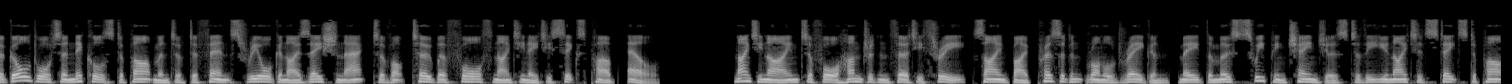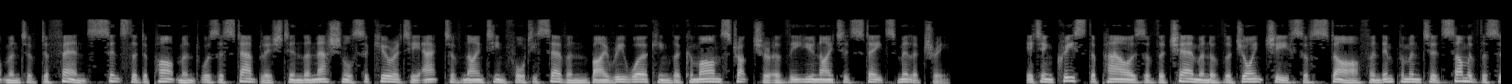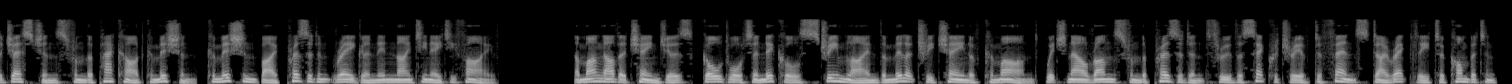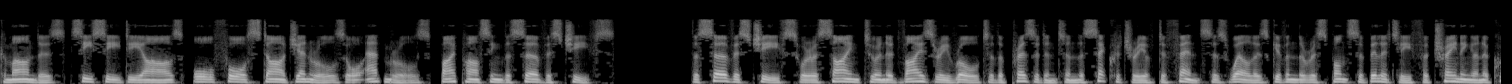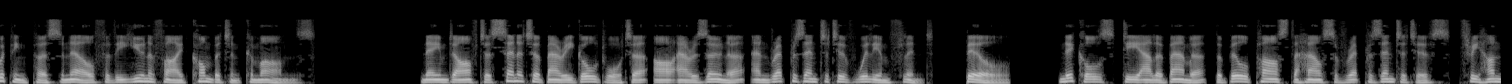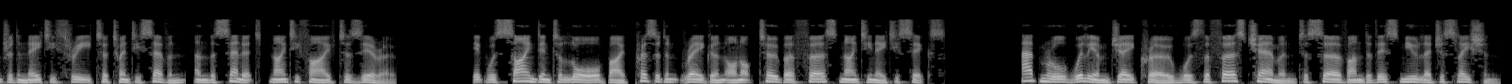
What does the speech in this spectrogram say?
The Goldwater-Nichols Department of Defense Reorganization Act of October 4, 1986 Pub. L. 99-433, signed by President Ronald Reagan, made the most sweeping changes to the United States Department of Defense since the department was established in the National Security Act of 1947 by reworking the command structure of the United States military. It increased the powers of the chairman of the Joint Chiefs of Staff and implemented some of the suggestions from the Packard Commission, commissioned by President Reagan in 1985. Among other changes, Goldwater-Nichols streamlined the military chain of command, which now runs from the President through the Secretary of Defense directly to combatant commanders CCDRs, all four-star generals or admirals, bypassing the service chiefs. The service chiefs were assigned to an advisory role to the President and the Secretary of Defense as well as given the responsibility for training and equipping personnel for the Unified Combatant Commands. Named after Senator Barry Goldwater R. Arizona and Representative William Flint Bill Nichols D. Alabama, the bill passed the House of Representatives, 383–27, and the Senate, 95–0. It was signed into law by President Reagan on October 1, 1986. Admiral William J. Crowe was the first chairman to serve under this new legislation.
